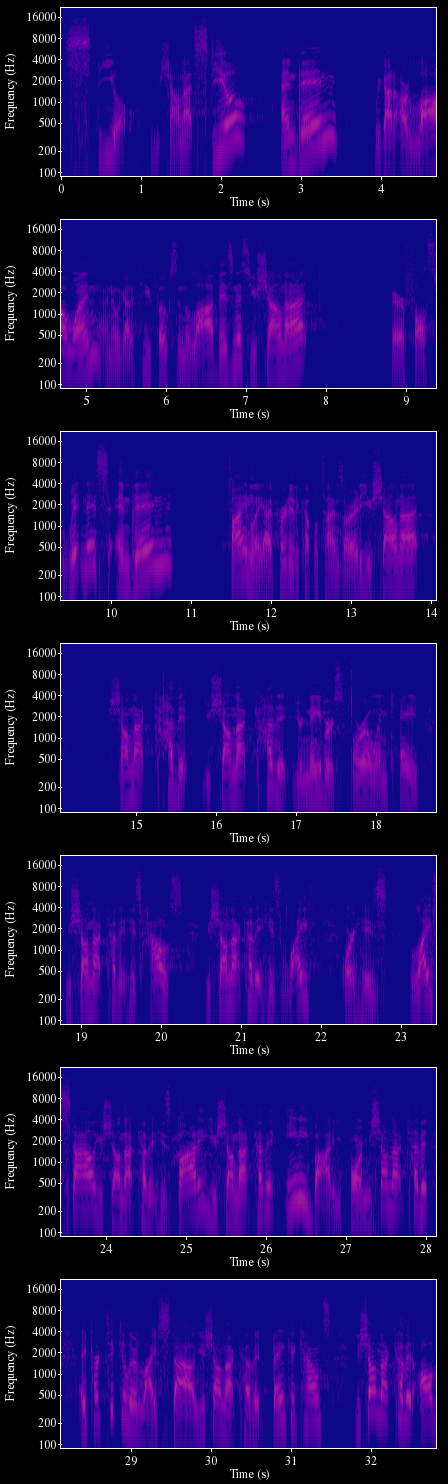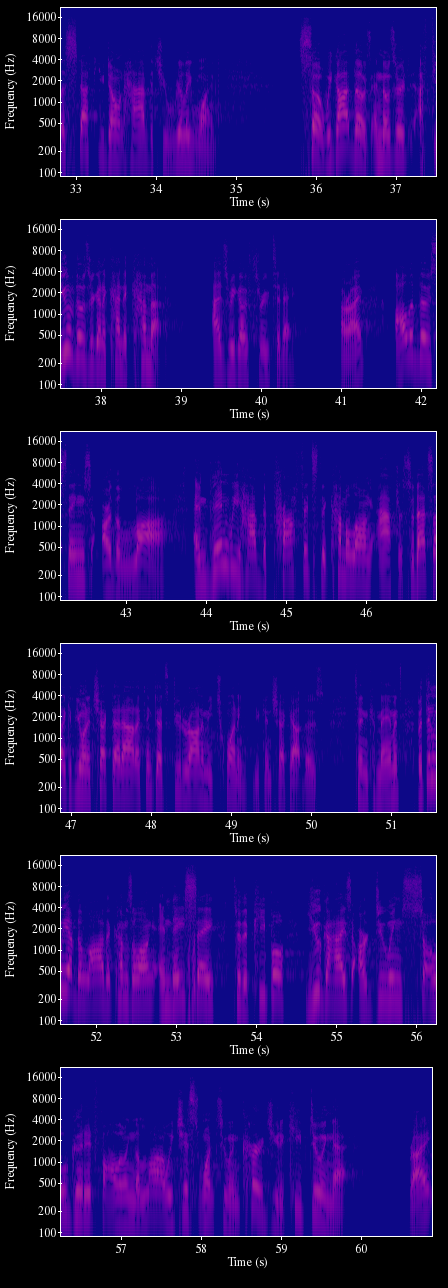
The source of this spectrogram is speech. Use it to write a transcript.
steal. You shall not steal. And then, we got our law one. I know we got a few folks in the law business. You shall not bear false witness. And then, Finally, I've heard it a couple times already, you shall not shall not covet. You shall not covet your neighbor's 401k. You shall not covet his house. You shall not covet his wife or his lifestyle. You shall not covet his body. You shall not covet any body form. You shall not covet a particular lifestyle. You shall not covet bank accounts. You shall not covet all the stuff you don't have that you really want. So we got those, and those are a few of those are going to kind of come up as we go through today. All right? All of those things are the law. And then we have the prophets that come along after. So that's like, if you want to check that out, I think that's Deuteronomy 20. You can check out those Ten Commandments. But then we have the law that comes along, and they say to the people, You guys are doing so good at following the law. We just want to encourage you to keep doing that. Right?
